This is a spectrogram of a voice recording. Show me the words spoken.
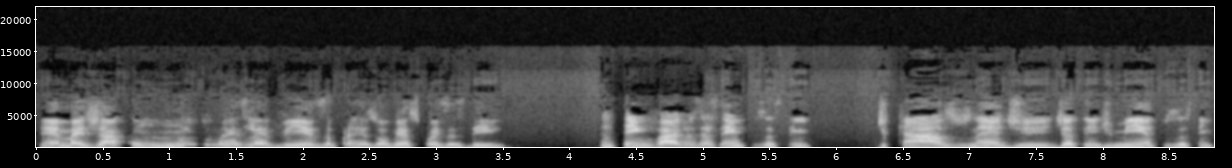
né? Mas já com muito mais leveza para resolver as coisas dele. Eu tenho vários exemplos assim de casos, né, de, de atendimentos assim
